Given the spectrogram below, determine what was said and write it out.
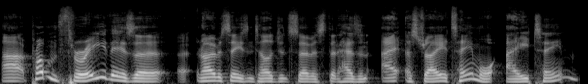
Uh, problem three, there's a an overseas intelligence service that has an a- Australia team or a team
